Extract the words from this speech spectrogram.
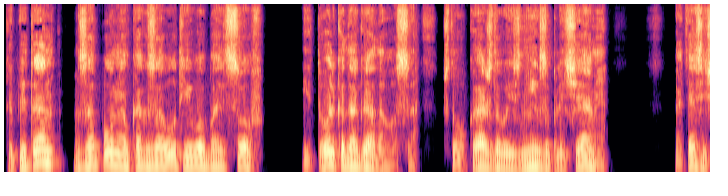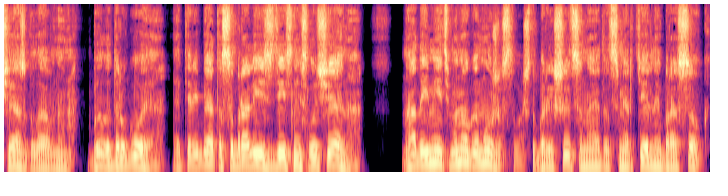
Капитан запомнил, как зовут его бойцов, и только догадывался, что у каждого из них за плечами Хотя сейчас главным было другое. Эти ребята собрались здесь не случайно. Надо иметь много мужества, чтобы решиться на этот смертельный бросок.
